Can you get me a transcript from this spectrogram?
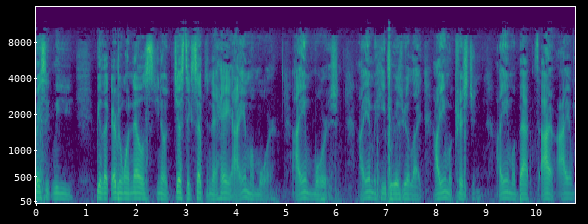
basically be like everyone else, you know, just accepting that, hey, I am a Moor, I am Moorish, I am a Hebrew Israelite, I am a Christian, I am a Baptist, I, I am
